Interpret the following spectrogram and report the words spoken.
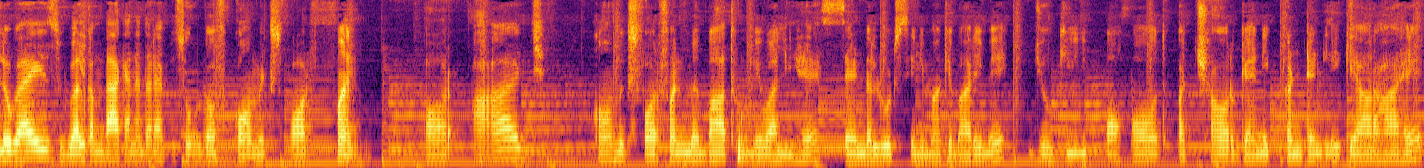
Hello guys welcome back another episode of comics for fun और आज कॉमिक्स फॉर फन में बात होने वाली है सैंडलवुड सिनेमा के बारे में, जो कि बहुत अच्छा ऑर्गेनिक कंटेंट लेके आ रहा है।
